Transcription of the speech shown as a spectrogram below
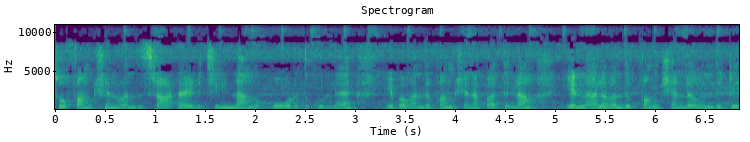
ஸோ ஃபங்க்ஷன் வந்து ஸ்டார்ட் ஆகிடுச்சு நாங்கள் போகிறதுக்குள்ளே இப்போ வந்து ஃபங்க்ஷனை பார்த்துலாம் என்னால் வந்து ஃபங்க்ஷனில் வந்துட்டு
